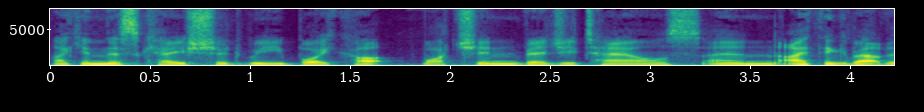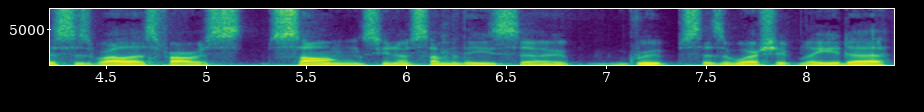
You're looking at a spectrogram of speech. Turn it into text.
Like in this case, should we boycott watching VeggieTales? And I think about this as well as far as songs. You know, some of these uh, groups, as a worship leader,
